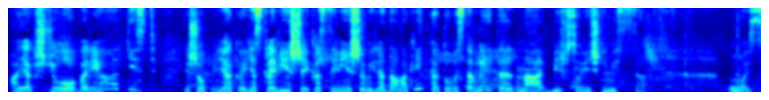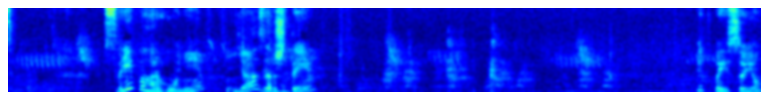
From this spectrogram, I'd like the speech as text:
А якщо варігатність, і щоб як яскравіше і красивіше виглядала квітка, то виставляйте на більш сонячні місця. Ось. Свої пеларгонії я завжди підписую.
